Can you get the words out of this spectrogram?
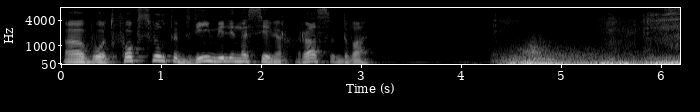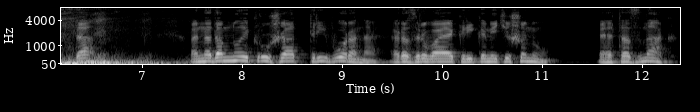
А вот, Фоксфилд 2 мили на север. Раз, два. Да. Надо мной кружат три ворона, разрывая криками тишину. Это знак.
